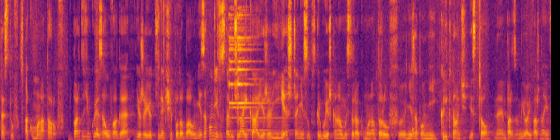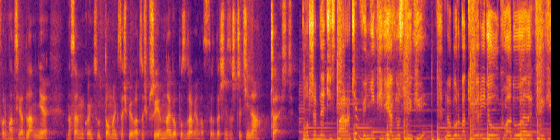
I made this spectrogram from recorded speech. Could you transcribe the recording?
testów akumulatorów. Bardzo dziękuję za uwagę. Jeżeli odcinek się podobał, nie zapomnij zostawić lajka. Jeżeli jeszcze nie subskrybujesz kanału Mister Akumulatorów, nie zapomnij kliknąć. Jest to e, bardzo miła i ważna informacja dla mnie. Na samym końcu Tomek zaśpiewa coś przyjemnego. Pozdrawiam Was serdecznie ze Szczecina. Cześć! Potrzebne ci wsparcie, wyniki diagnostyki Dobór baterii do układu elektryki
